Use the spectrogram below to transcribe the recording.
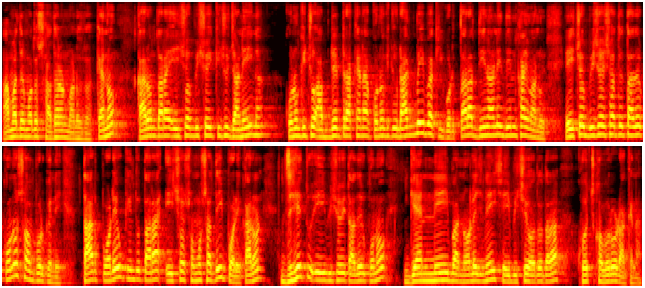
আমাদের মতো সাধারণ মানুষরা। কেন? কারণ তারা এইসব বিষয়ে কিছু জানেই না। কোনো কিছু আপডেট রাখে না, কোনো কিছু রাখবেই বা কী করে? তারা দিন আনি দিন খায় মানুষ। এইসব বিষয়ের সাথে তাদের কোনো সম্পর্ক নেই। তারপরেও কিন্তু তারা এইসব সমস্যাতেই পড়ে। কারণ যেহেতু এই বিষয়ে তাদের কোনো জ্ঞান নেই বা নলেজ নেই, সেই বিষয়ে অত তারা খোঁজ খবরও রাখে না।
